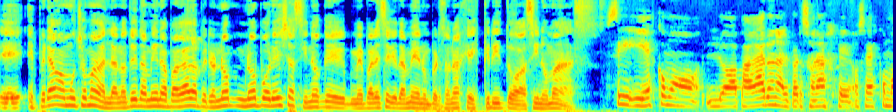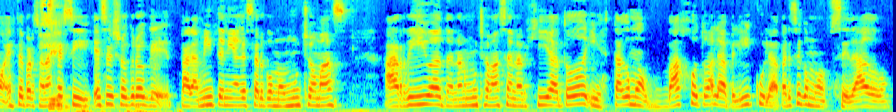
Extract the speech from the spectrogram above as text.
eh, esperaba mucho más, la noté también apagada, pero no, no por ella, sino que me parece que también un personaje escrito así nomás. Sí, y es como lo apagaron al personaje. O sea, es como este personaje, Sí. sí. ese yo creo que para mí tenía que ser como mucho más arriba, tener mucha más energía, todo, y está como bajo toda la película, parece como sedado.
